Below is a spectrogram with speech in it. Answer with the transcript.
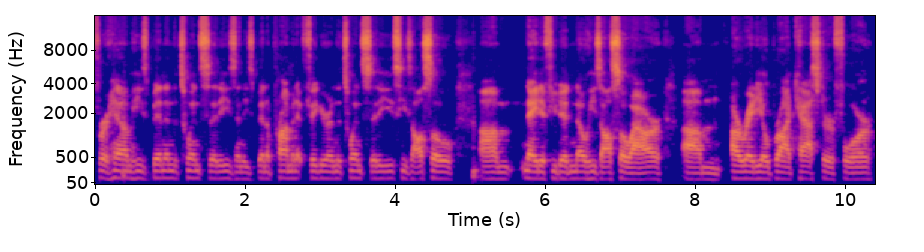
for him, he's been in the Twin Cities and he's been a prominent figure in the Twin Cities. He's also um, Nate. If you didn't know, he's also our um, our radio broadcaster for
